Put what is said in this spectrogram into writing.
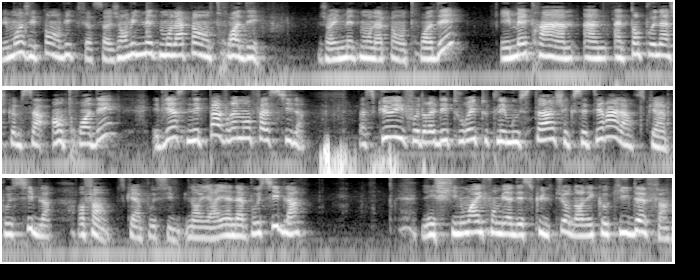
Mais moi, j'ai pas envie de faire ça. J'ai envie de mettre mon lapin en 3D. J'ai envie de mettre mon lapin en 3D et mettre un, un tamponnage comme ça en 3D eh bien, ce n'est pas vraiment facile. Parce qu'il faudrait détourer toutes les moustaches, etc. Là, ce qui est impossible. Hein. Enfin, ce qui est impossible. Non, il n'y a rien d'impossible. Hein. Les Chinois, ils font bien des sculptures dans les coquilles d'œufs. Hein.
